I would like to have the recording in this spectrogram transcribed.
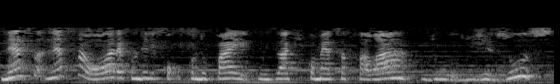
Nessa, nessa hora, quando, ele, quando o pai, o Isaac, começa a falar do, de Jesus,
